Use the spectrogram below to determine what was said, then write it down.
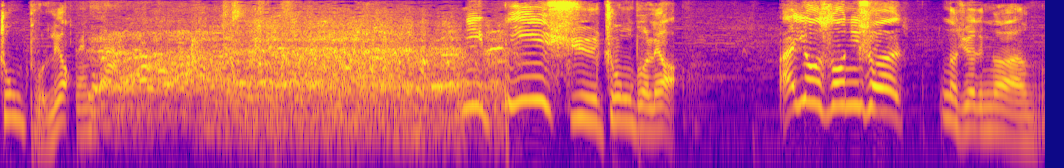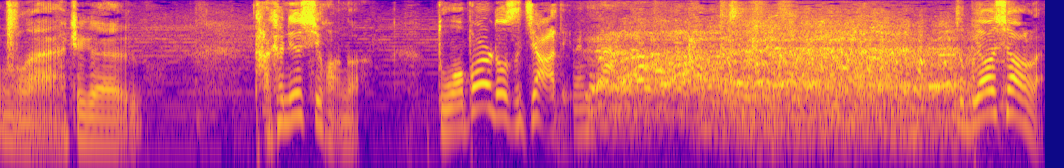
中不了，你必须中不了。哎，有时候你说，我觉得我，哎，这个他肯定喜欢我，多半都是假的。就不要想了。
